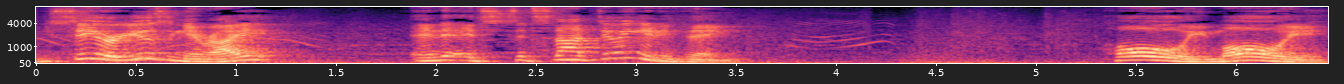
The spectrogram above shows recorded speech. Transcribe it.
You see her using it, right? And it's it's not doing anything. Holy moly.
